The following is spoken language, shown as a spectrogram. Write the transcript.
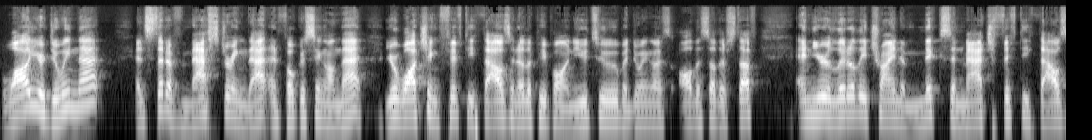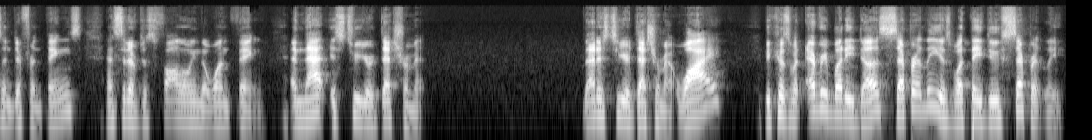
While you're doing that, instead of mastering that and focusing on that, you're watching 50,000 other people on YouTube and doing all this other stuff. And you're literally trying to mix and match 50,000 different things instead of just following the one thing. And that is to your detriment. That is to your detriment. Why? because what everybody does separately is what they do separately.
